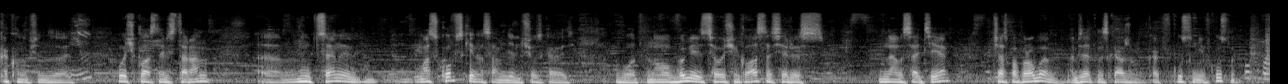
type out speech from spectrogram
как он вообще называется? Очень классный ресторан. Э, ну, цены московские, на самом деле, что сказать. Вот, но выглядит все очень классно, сервис на высоте. Сейчас попробуем, обязательно скажем, как вкусно, невкусно. Опа,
